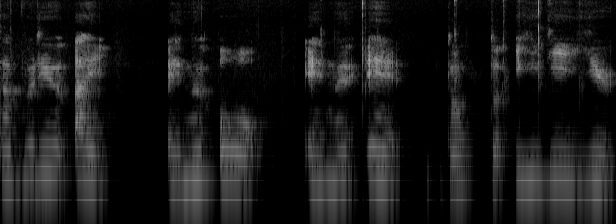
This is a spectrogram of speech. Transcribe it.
winona.edu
